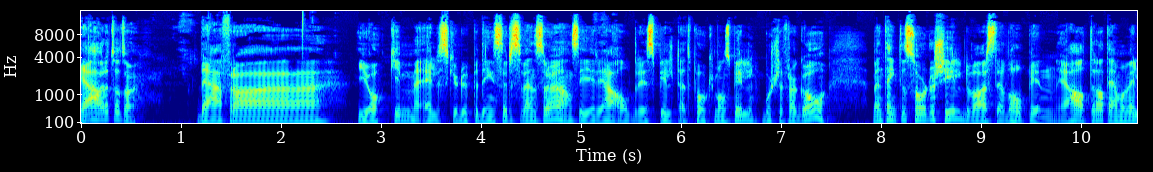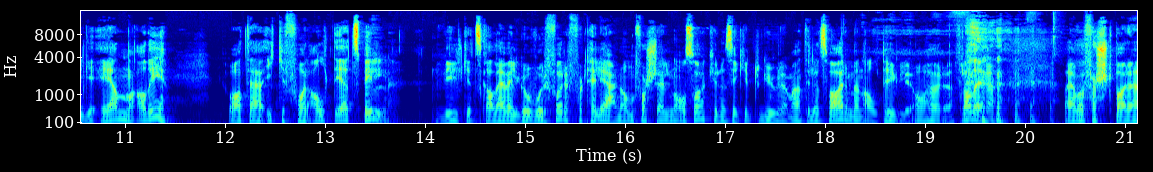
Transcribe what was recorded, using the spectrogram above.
Jeg har et, vet du. Det er fra Joakim Elsker du pedingser Svensrød. Han sier jeg har aldri spilt et Pokémon-spill, bortsett fra Go, men tenkte Sword og Shield var stedet å hoppe inn. Jeg hater at jeg må velge én av de, og at jeg ikke får alt i et spill. Hvilket skal jeg velge, og hvorfor? Fortell gjerne om forskjellene også. Kunne sikkert googla meg til et svar, men alltid hyggelig å høre fra dere. Og jeg må først bare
